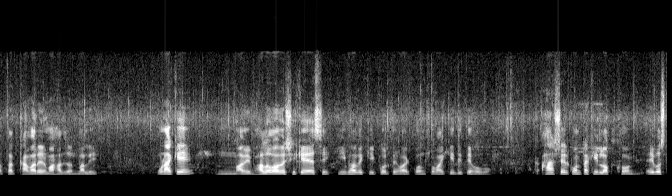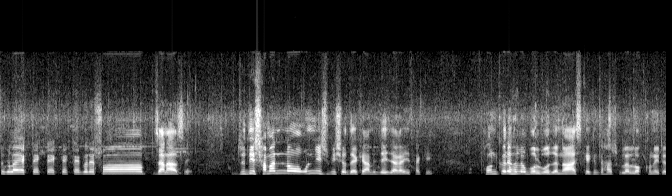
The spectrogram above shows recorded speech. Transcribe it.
অর্থাৎ খামারের মহাজন মালিক, ওনাকে আমি ভালোভাবে শিখে আছি কীভাবে কি করতে হয়, কোন সময় কি দিতে হব, হাঁসের কোনটা কি লক্ষণ, এই বস্তুগুলো একটা একটা একটা একটা করে সব জানা আছে। যদি সামান্য উনিশ বিশও দেখে, আমি যেই জায়গায় থাকি ফোন করে হলেও বলব যে, না, আজকে কিন্তু হাঁসগুলোর লক্ষণ এটা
